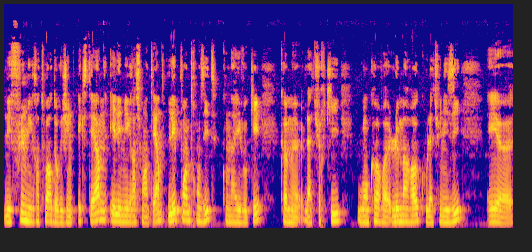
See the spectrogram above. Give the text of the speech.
les flux migratoires d'origine externe et les migrations internes, les points de transit qu'on a évoqués, comme la Turquie ou encore le Maroc ou la Tunisie, et euh,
